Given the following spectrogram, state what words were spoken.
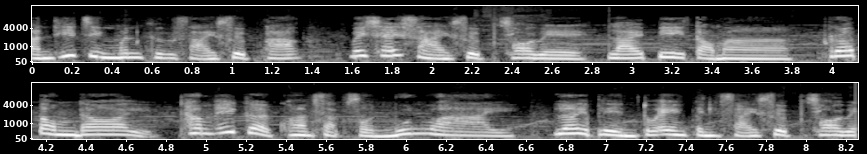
อันที่จริงมันคือสายสืบพัก ไม่ใช่สายสืบชอเว หลายปีต่อมา เพราะปมด้อยทำให้เกิดความสับสนวุ่นวาย เลยเปลี่ยนตัวเองเป็นสายสืบชอเว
